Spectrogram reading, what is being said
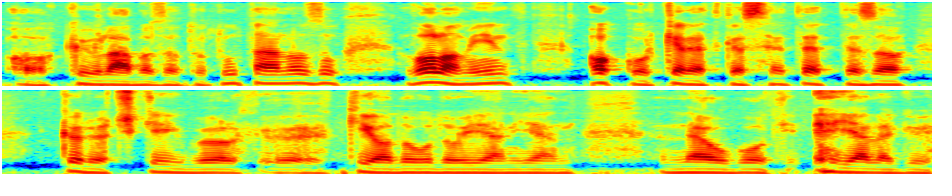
a kőlábazatot utánozzuk, valamint akkor keretkezhetett ez a köröcskékből kiadódó ilyen, ilyen neogót jellegű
